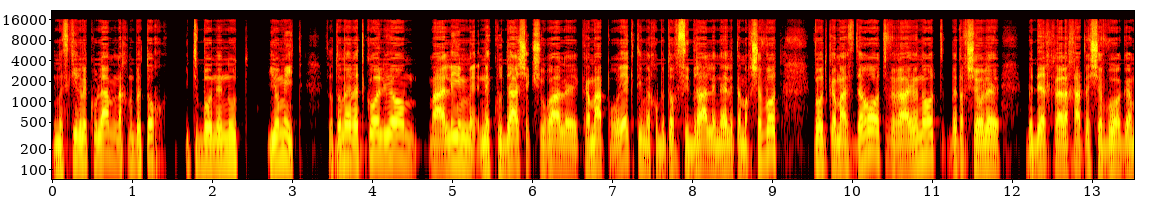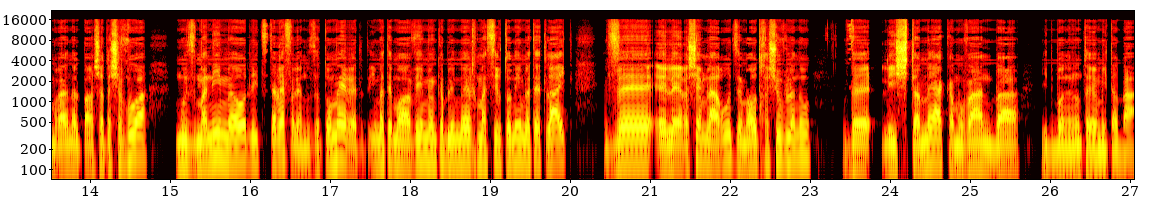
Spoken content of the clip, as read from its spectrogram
אני מזכיר לכולם, אנחנו בתוך התבוננות יומית. זאת אומרת, כל יום מעלים נקודה שקשורה לכמה פרויקטים, אנחנו בתוך סדרה לנהל את המחשבות, ועוד כמה סדרות ורעיונות, בטח שעולה בדרך כלל אחת לשבוע גם רעיון על פרשת השבוע, מוזמנים מאוד להצטרף אלינו. זאת אומרת, אם אתם אוהבים ומקבלים ערך מהסרטונים, לתת לייק ולהירשם לערוץ, זה מאוד חשוב לנו, ולהשתמע כמובן בהתבוננות היומית הבאה.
